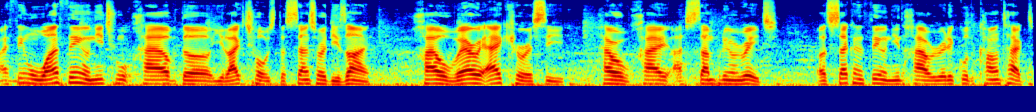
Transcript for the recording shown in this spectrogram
I think one thing you need to have the electrodes, the sensor design, have very accuracy, have high sampling rate. A second thing you need to have really good contact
